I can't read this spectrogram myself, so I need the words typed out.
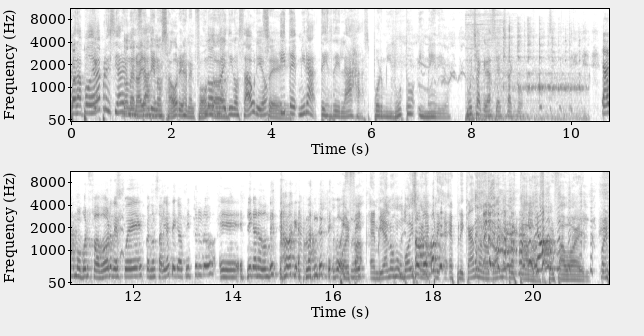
Para poder apreciar el Donde no hayan mensaje. dinosaurios en el fondo. No, no hay dinosaurios. Sí. Y te, mira, te relajas por minuto y medio. Muchas gracias, Chacmo. Chacmo, por favor, después, cuando salga este capítulo, eh, explícanos dónde estaba grabando este Por voicemail. envíanos un voicemail expli- explicándonos dónde tú estabas, por favor. Por-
